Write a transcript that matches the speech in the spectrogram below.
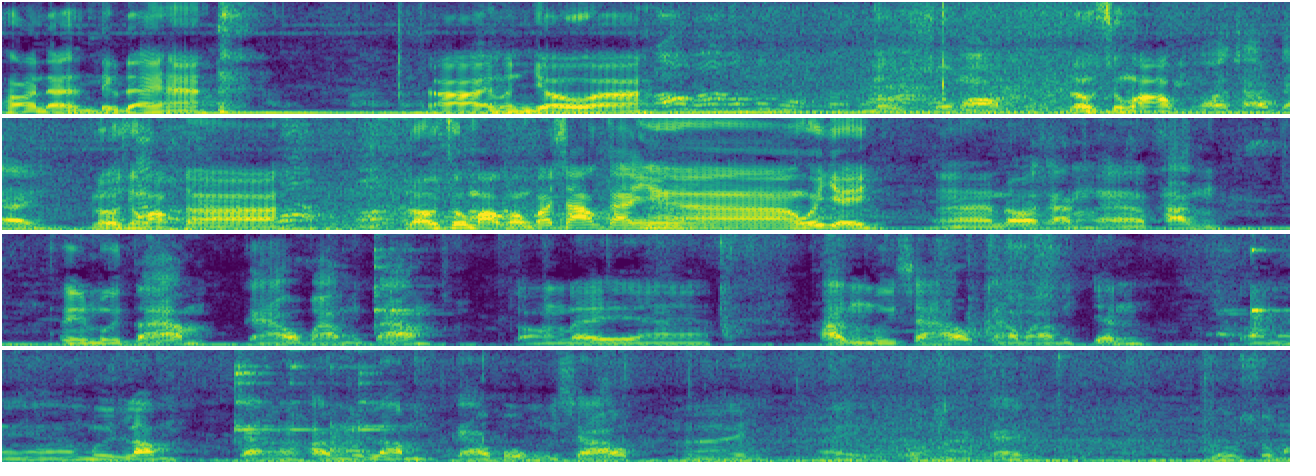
thoại để tiêu đề ha. Rồi mình vô lô số 1 lô số 1. có 6 cây Lô số 1 lô số 1 còn có 6 cây nha quý vị. à, đo sẵn thân thì 18 cao 38 còn đây thân 16 cao 39 còn này à, 15 cao thân 15 cao 46 Rồi, đây. Có hai cây. Lô số 1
